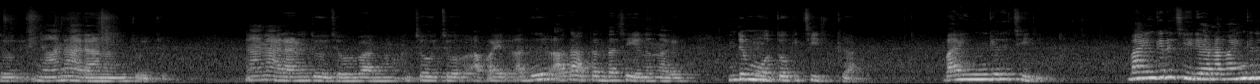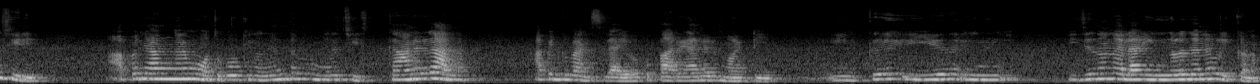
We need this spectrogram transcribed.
ചോദിച്ചു ഞാൻ ആരാണെന്ന് ചോദിച്ചു? ഞാൻ ആരാണെന്ന് ചോദിച്ചപ്പോൾ പറഞ്ഞു ചോദിച്ചു അപ്പം അത് ആ താത്ത എന്താ അറിയാം? എന്റെ മുഖത്ത് നോക്കി ചിരിക്കുക ഭയങ്കര ചിരി. ഭയങ്കര ചിരി പറഞ്ഞാൽ ഭയങ്കര ചിരി. അപ്പം ഞാൻ അങ്ങനെ മുഖത്ത് നോക്കി നിന്ന് എന്താ ഇങ്ങനെ ചിരിക്കാനൊരു കാരണം? അപ്പം എനിക്ക് മനസ്സിലായി. ഒക്കെ പറയാനൊരു മടി. എനിക്ക് ഈ ഇജെന്നല്ല നിങ്ങൾ തന്നെ വിളിക്കണം.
